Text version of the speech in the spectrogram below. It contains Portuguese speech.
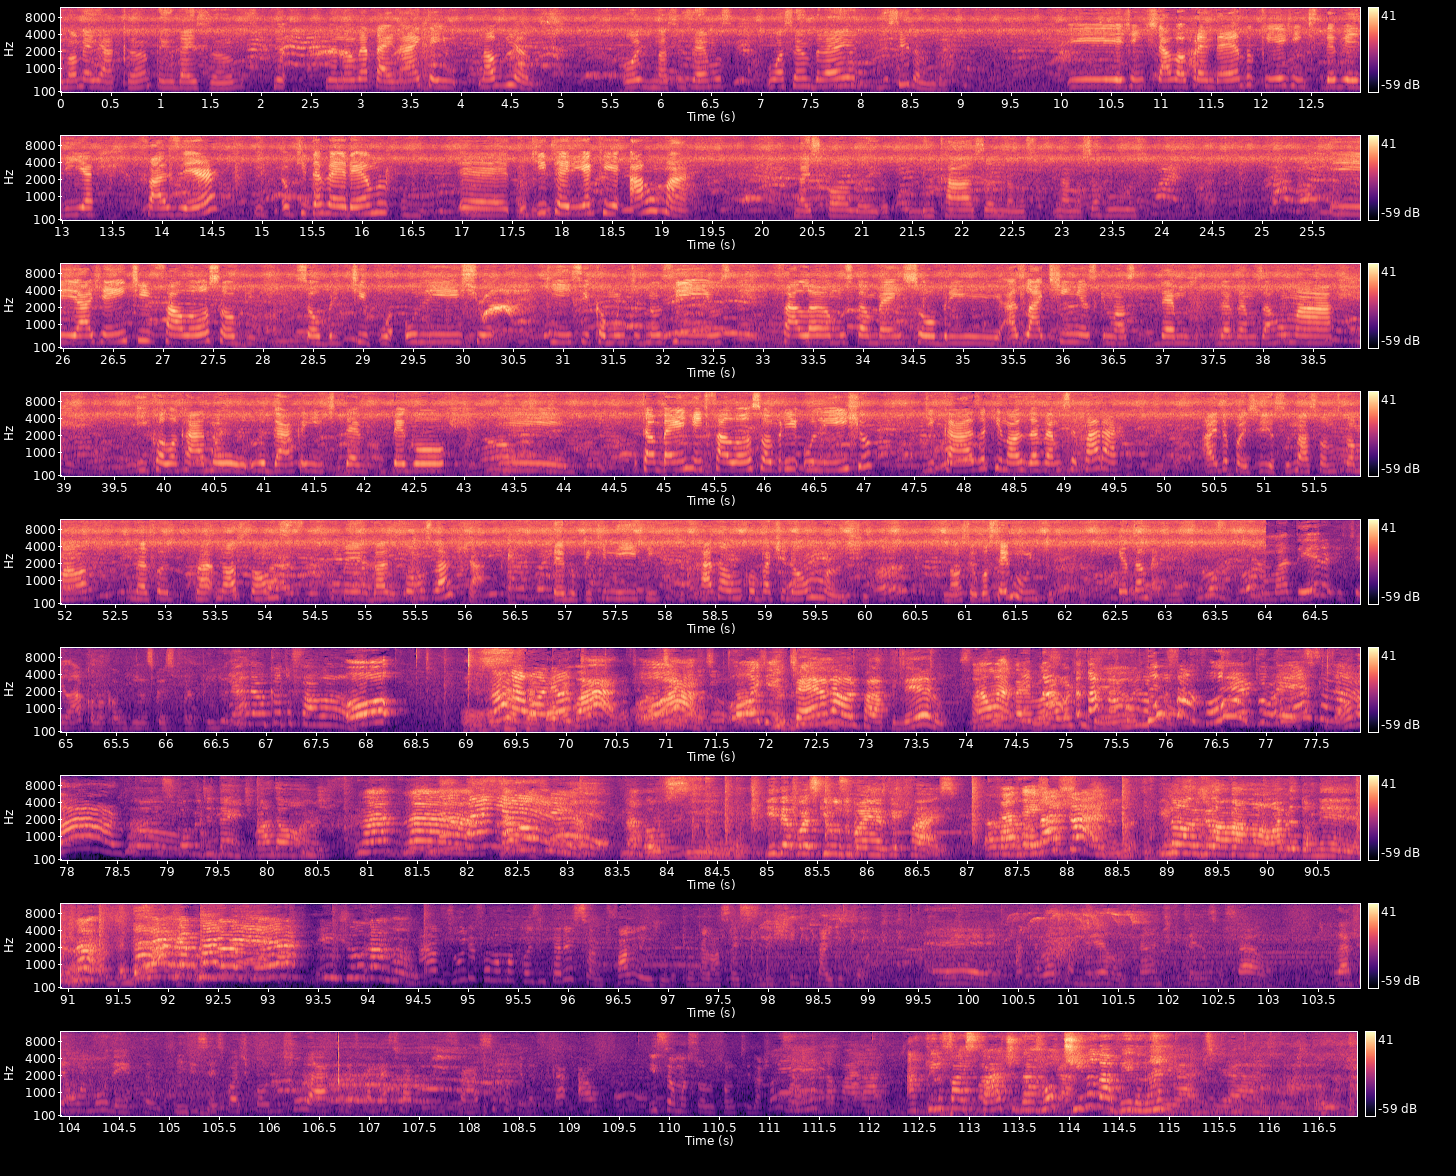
Meu nome é Yakan, tenho 10 anos. Meu, meu nome é Tainá e tenho 9 anos. Hoje nós fizemos uma assembleia de ciranda. E a gente estava aprendendo o que a gente deveria fazer e o que deveremos, é, o que teria que arrumar. Na escola, em casa, na, na nossa rua. E a gente falou sobre, sobre tipo o lixo que fica muito nos rios. Falamos também sobre as latinhas que nós demos, devemos arrumar e colocar no lugar que a gente deve, pegou. E também a gente falou sobre o lixo de casa que nós devemos separar. Aí depois disso, nós fomos tomar, nós fomos, nós fomos comer, nós fomos lanchar. Teve o piquenique, cada um compartilhou um lanche. Nossa, eu gostei muito. Eu também. Uma madeira e, sei lá, colocar algumas coisas para pendurar. Então, o que eu tô falando? Oh! Oh, não, não, olha. Vai, vai. Ô, gente. Espera na hora de falar primeiro. Não, agora eu Pelo amor de Deus. Por favor, que essa, mano? Dente, guarda onde? Na, na, na bolsinha. Na bolsinha. E depois que usa o banheiro, o que que faz? Na deixa E na hora de lavar a mão, abre a torneira? Na, enxuga a mão. A Júlia falou uma coisa interessante. Fala aí, Júlia, com relação a esses lixinhos que caem de fora. É, aquela canela grande que tem nessa sala, lá tem uma mureta. E vocês podem pôr o lixo lá, vai ficar mais fácil, alto. Isso é uma solução que vocês acham? Aquilo faz parte da rotina da vida, né?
